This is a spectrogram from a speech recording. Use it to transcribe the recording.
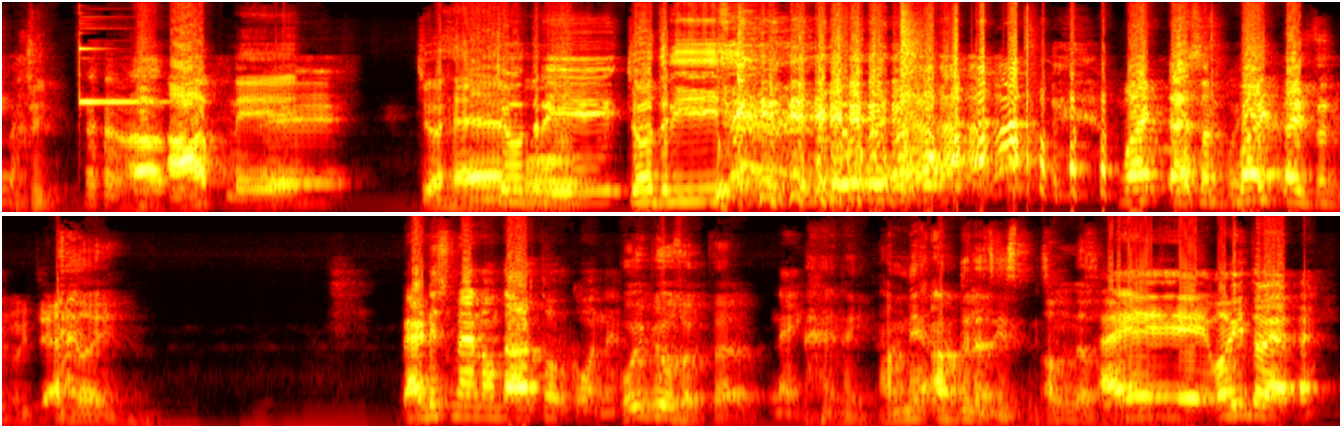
जी। आप- आपने ए, जो है Chaudhary. Chaudhary. Mike Tyson Mike Tyson पूछा। नहीं। Baddest man on the earth और कौन है? कोई भी हो सकता है। नहीं। नहीं हमने अब्दुल अज़ीज़ पूछा। हमने अरे वही तो है।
